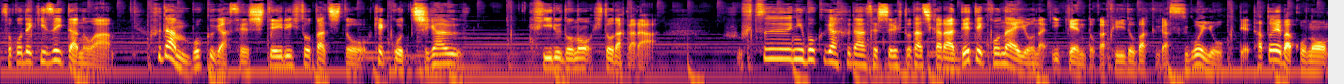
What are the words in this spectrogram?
そこで気づいたのは、普段僕が接している人たちと結構違うフィールドの人だから、普通に僕が普段接している人たちから出てこないような意見とかフィードバックがすごい多くて、例えばこの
